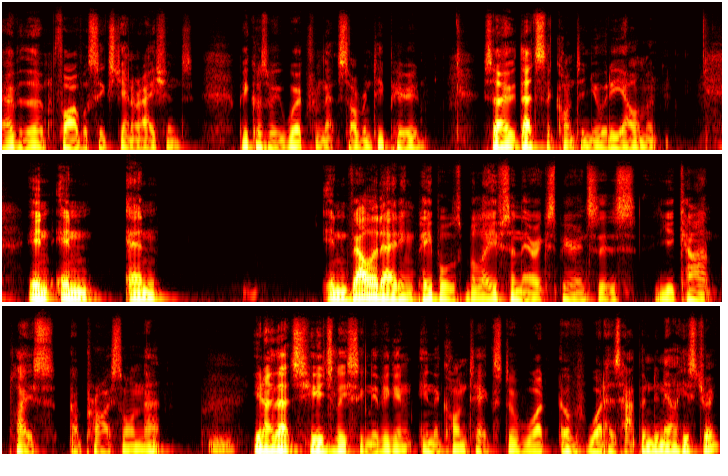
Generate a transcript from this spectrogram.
over the five or six generations, because we work from that sovereignty period. So that's the continuity element. In in and in validating people's beliefs and their experiences, you can't place a price on that. Mm. You know that's hugely significant in the context of what of what has happened in our history.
